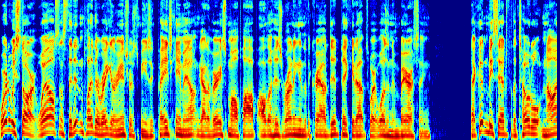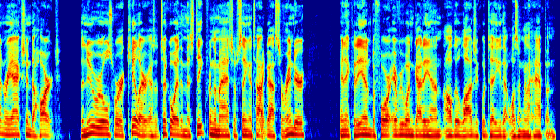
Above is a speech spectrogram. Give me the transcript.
Where do we start? Well, since they didn't play their regular entrance music, Page came out and got a very small pop, although his running into the crowd did pick it up to where it wasn't embarrassing. That couldn't be said for the total non reaction to Hart. The new rules were a killer as it took away the mystique from the match of seeing a top Right. guy surrender and it could end before everyone got in, although logic would tell you that wasn't going to happen.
